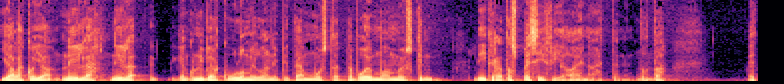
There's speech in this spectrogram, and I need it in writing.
jalkoja niillä, niillä ikään kuin nivelkulmilla, niin pitää muistaa, että voima on myöskin liikerata spesifiä aina. Että, niin, mm. tota, et,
